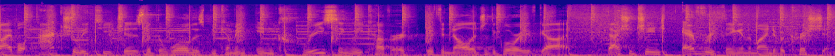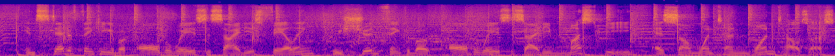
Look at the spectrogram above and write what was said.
The Bible actually teaches that the world is becoming increasingly covered with the knowledge of the glory of God. That should change everything in the mind of a Christian. Instead of thinking about all the ways society is failing, we should think about all the ways society must be, as Psalm 110:1 tells us,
